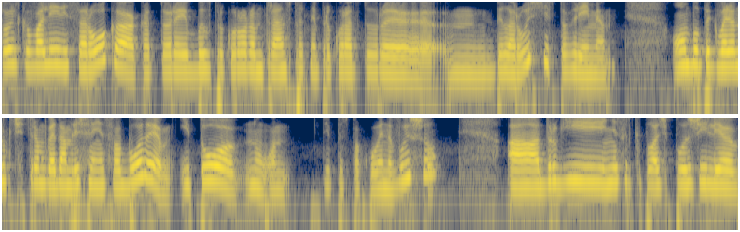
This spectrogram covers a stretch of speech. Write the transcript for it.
только Валерий Сорока, который был прокурором транспортной прокуратуры Беларуси в то время, он был приговорен к четырем годам лишения свободы, и то, ну, он типа спокойно вышел. А другие несколько положили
